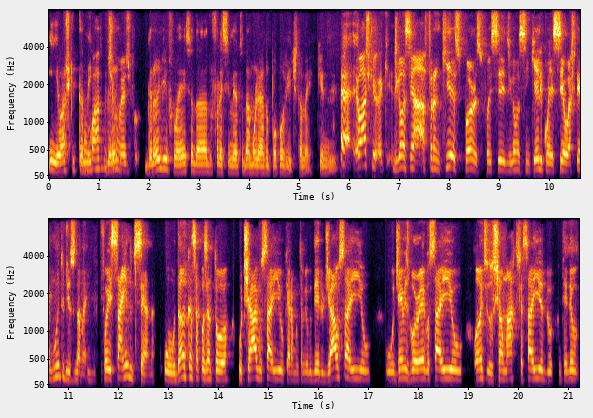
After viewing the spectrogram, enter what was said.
E, eu acho que também grande, grande influência da, do falecimento da mulher do Popovich também. Que... É, eu acho que, digamos assim, a, a, franquia Spurs foi se, digamos assim, que ele conheceu, acho que tem muito disso também. Foi saindo de cena. O Duncan se aposentou, o Thiago saiu, que era muito amigo dele, o Dial saiu, o James Borrego saiu, antes o Sean Marks tinha saído, entendeu?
